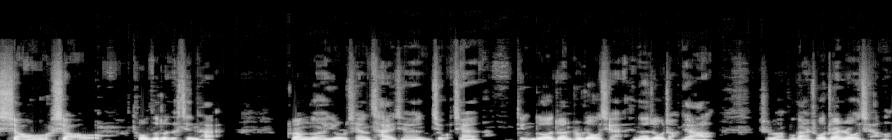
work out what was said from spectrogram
小小投资者的心态，赚个油钱、菜钱、酒钱，顶多赚出肉钱。现在肉涨价了。是吧？不敢说赚肉钱了，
